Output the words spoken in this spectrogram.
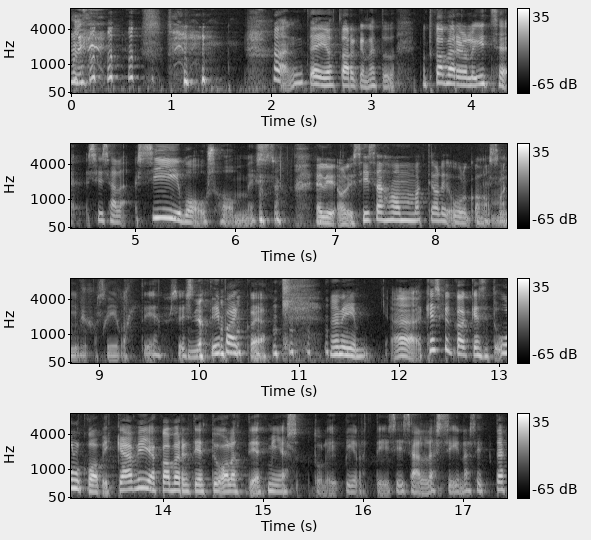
Nyt ei ole tarkennettu. Mutta kaveri oli itse sisällä siivoushommissa. Eli oli sisähommat ja oli ulkohommat. Siiv- siivattiin, siistettiin paikkoja. No niin, äh, kesken kaikkien sitten ulkoovi kävi ja kaveri tietty oletti, että mies tuli pirttiin sisälle siinä sitten.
